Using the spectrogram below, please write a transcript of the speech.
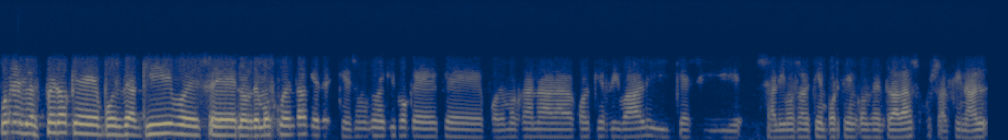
Bueno, yo espero que pues de aquí pues eh, nos demos cuenta que, que somos un equipo que, que, podemos ganar a cualquier rival y que si salimos al 100% concentradas, pues al final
